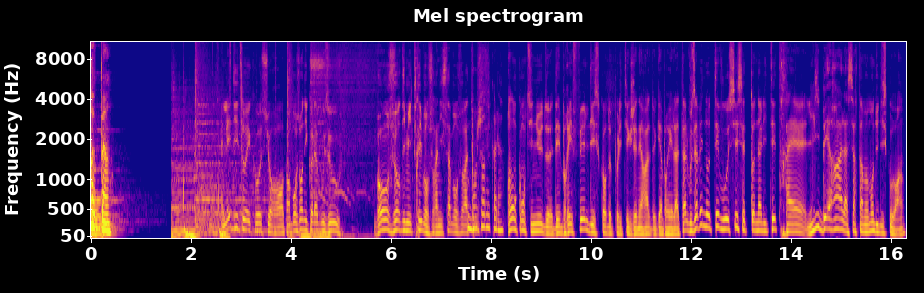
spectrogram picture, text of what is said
Europe 1. L'édito écho sur Europe 1. Bonjour Nicolas Bouzou. Bonjour Dimitri, bonjour Anissa, bonjour à tous. Bonjour Nicolas. On continue de débriefer le discours de politique générale de Gabriel Attal. Vous avez noté vous aussi cette tonalité très libérale à certains moments du discours. hein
